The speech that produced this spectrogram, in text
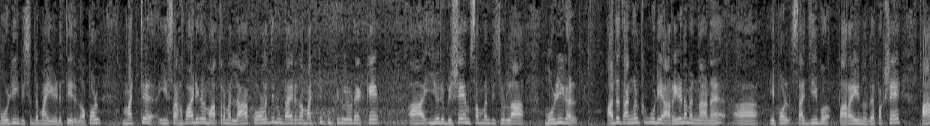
മൊഴി വിശദമായി എടുത്തിരുന്നു. അപ്പോൾ മറ്റ് ഈ സഹപാഠികൾ മാത്രമല്ല ആ കോളേജിലുണ്ടായിരുന്ന മറ്റു കുട്ടികളുടെയൊക്കെ ഈ ഒരു വിഷയം സംബന്ധിച്ചുള്ള മൊഴികൾ അത് തങ്ങൾക്ക് കൂടി അറിയണമെന്നാണ് ഇപ്പോൾ സജീവ് പറയുന്നത്. പക്ഷേ ആ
